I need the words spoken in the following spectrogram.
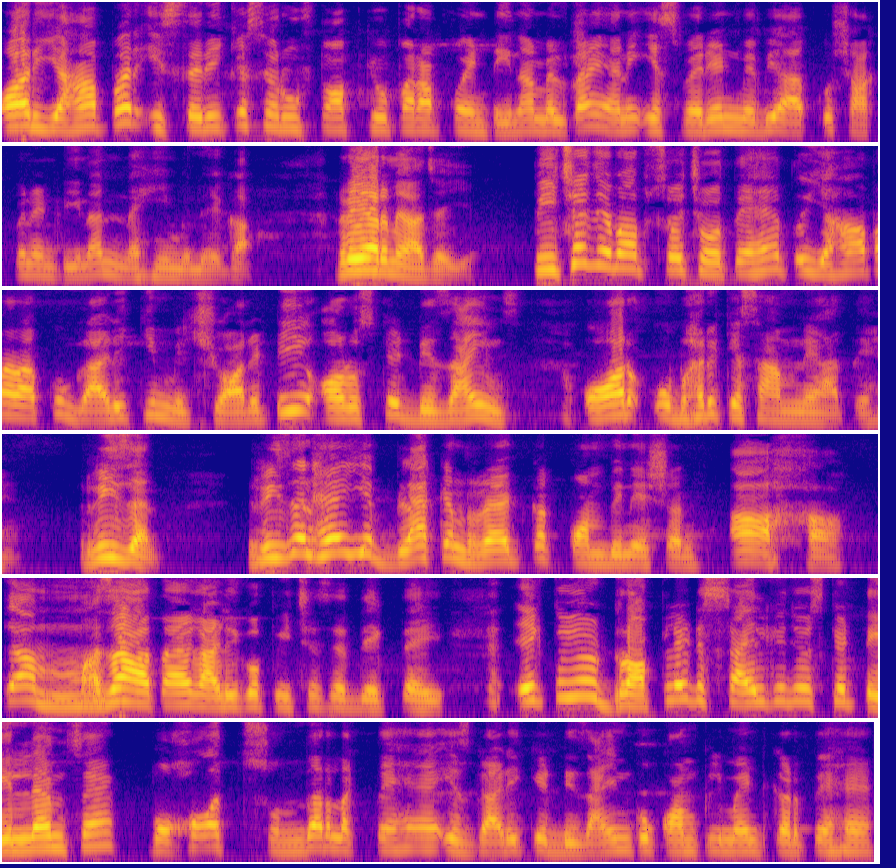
और यहाँ पर इस तरीके से रूफटॉप के ऊपर आपको एंटीना मिलता है, यानी इस वेरिएंट में भी आपको शार्कपिन एंटीना नहीं मिलेगा। रेयर में आ जाइए। पीछे जब आप स्विच होते हैं तो यहाँ पर आपको गाड़ी की मेच्योरिटी और उसके डिज़ाइन और उभर के सामने आते हैं। रीजन रीजन है ये ब्लैक एंड रेड का कॉम्बिनेशन आहा, क्या मज़ा आता है गाड़ी को पीछे से देखते ही। एक तो ये ड्रॉपलेट स्टाइल के जो इसके टेल लैंप्स हैं, बहुत सुंदर लगते हैं। इस गाड़ी के डिज़ाइन को कॉम्प्लीमेंट करते हैं।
